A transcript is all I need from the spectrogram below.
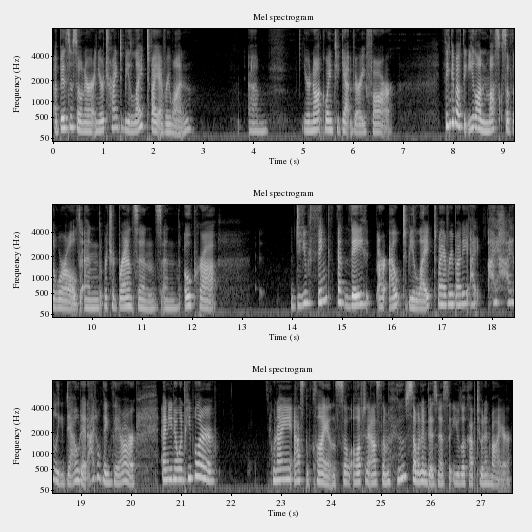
a business owner and you're trying to be liked by everyone, um, you're not going to get very far. Think about the Elon Musks of the world and Richard Branson's and Oprah. Do you think that they are out to be liked by everybody? I, I highly doubt it. I don't think they are. And you know, when people are when I ask clients, I'll often ask them, who's someone in business that you look up to and admire?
